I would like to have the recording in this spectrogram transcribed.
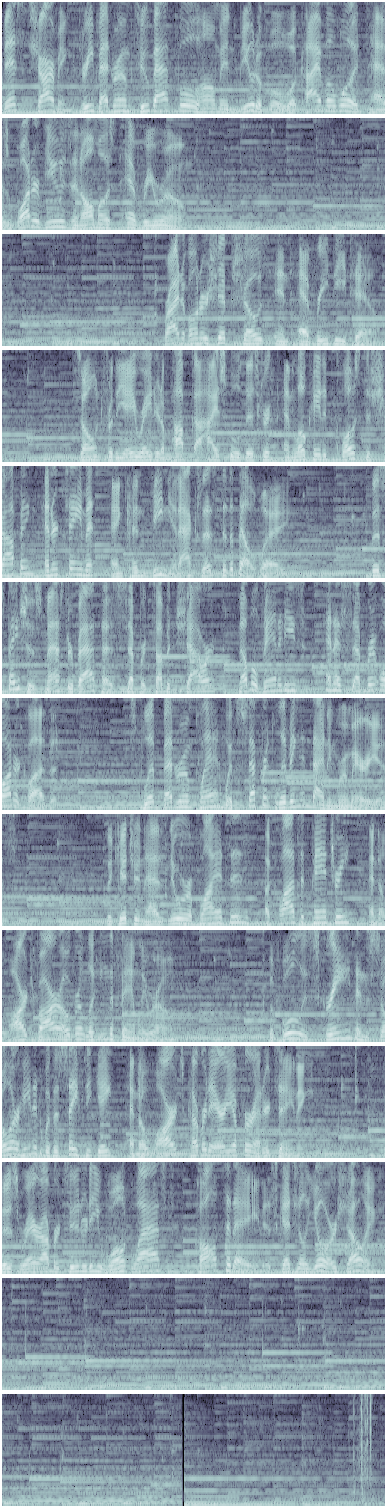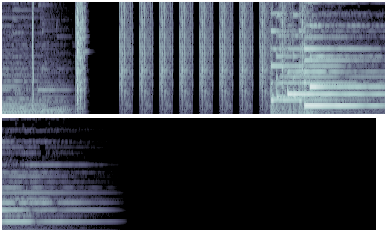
This charming three bedroom, two bath pool home in beautiful Wekiva Woods has water views in almost every room. Pride of ownership shows in every detail. Zoned for the A rated Apopka High School District and located close to shopping, entertainment, and convenient access to the Beltway. The spacious master bath has separate tub and shower, double vanities, and a separate water closet. Split bedroom plan with separate living and dining room areas. The kitchen has newer appliances, a closet pantry, and a large bar overlooking the family room. The pool is screened and solar heated with a safety gate and a large covered area for entertaining. This rare opportunity won't last. Call today to schedule your showing.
